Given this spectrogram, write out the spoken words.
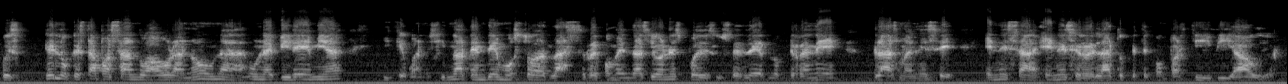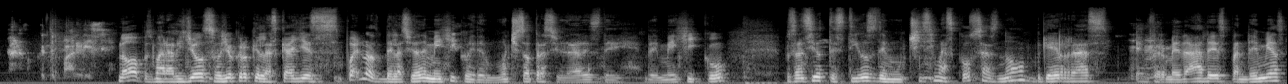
pues, es lo que está pasando ahora, ¿no? Una, una epidemia y que, bueno, si no atendemos todas las recomendaciones, puede suceder lo que René plasma en ese, en esa en ese relato que te compartí vía audio, Ricardo. ¿Qué te parece? No, pues maravilloso. Yo creo que las calles, bueno, de la Ciudad de México y de muchas otras ciudades de, de México, pues han sido testigos de muchísimas cosas, ¿no? Guerras, enfermedades, pandemias,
